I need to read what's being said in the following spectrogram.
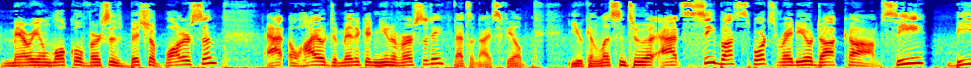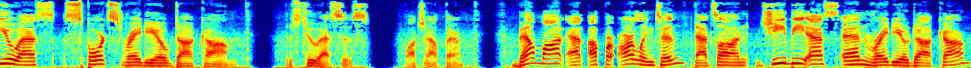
Marion Local versus Bishop Watterson at Ohio Dominican University. That's a nice field. You can listen to it at cbussportsradio.com. C-B-U-S sportsradio.com. There's two S's. Watch out there. Belmont at Upper Arlington. That's on gbsnradio.com.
